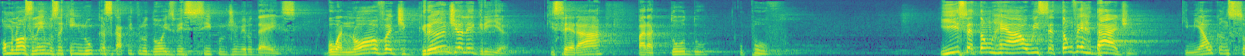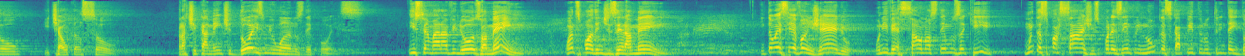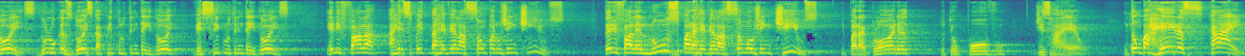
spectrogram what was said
Como nós lemos aqui em Lucas capítulo 2, versículo de número 10. Boa nova de grande alegria, que será para todo o povo. E isso é tão real, isso é tão verdade, que me alcançou e te alcançou, praticamente dois mil anos depois. Isso é maravilhoso, amém? Quantos podem dizer amém? Então, esse evangelho universal, nós temos aqui muitas passagens, por exemplo, em Lucas capítulo 32, do Lucas 2, capítulo 32, versículo 32, ele fala a respeito da revelação para os gentios. Então, ele fala: é luz para a revelação aos gentios e para a glória do teu povo de Israel. Então, barreiras caem.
